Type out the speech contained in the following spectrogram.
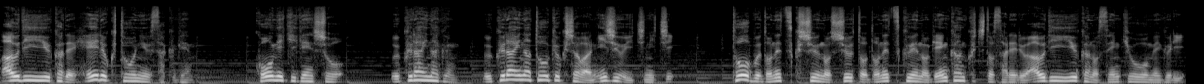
アウディウカで兵力投入削減。攻撃減少。ウクライナ軍ウクライナ当局者は21日東部ドネツク州の州都ドネツクへの玄関口とされるアウディーユカの戦況をめぐり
